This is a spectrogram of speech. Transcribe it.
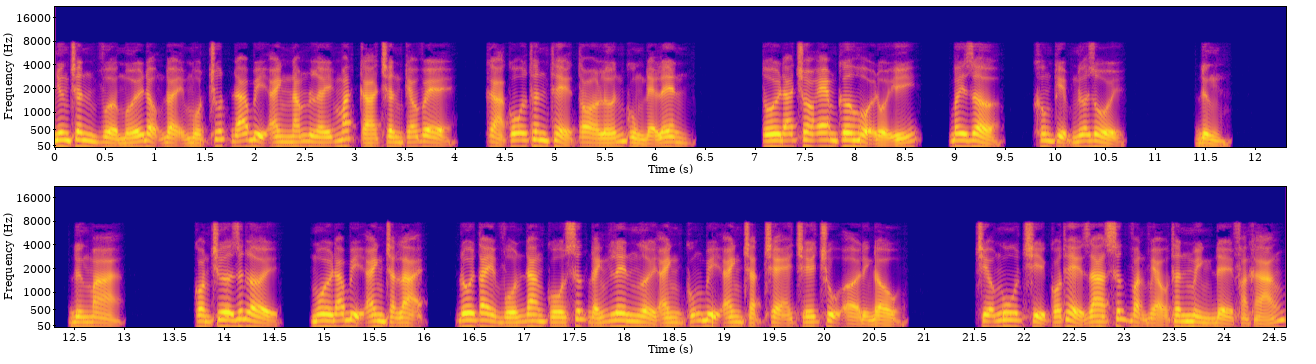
nhưng chân vừa mới động đậy một chút đã bị anh nắm lấy mắt cá chân kéo về, cả cô thân thể to lớn cùng đè lên. Tôi đã cho em cơ hội đổi ý, bây giờ, không kịp nữa rồi. Đừng! Đừng mà! Còn chưa dứt lời, môi đã bị anh chặt lại, đôi tay vốn đang cố sức đánh lên người anh cũng bị anh chặt chẽ chế trụ ở đỉnh đầu. Triệu ngu chỉ có thể ra sức vặn vẹo thân mình để phản kháng,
